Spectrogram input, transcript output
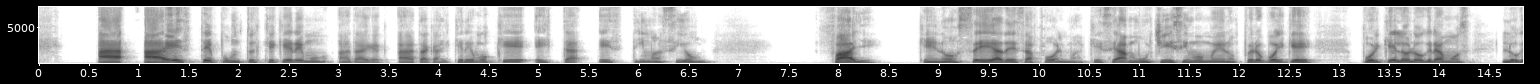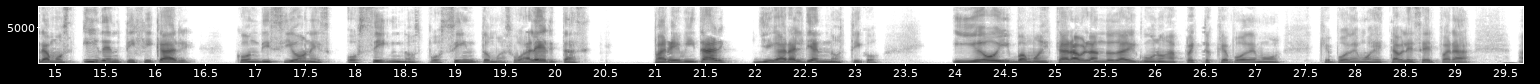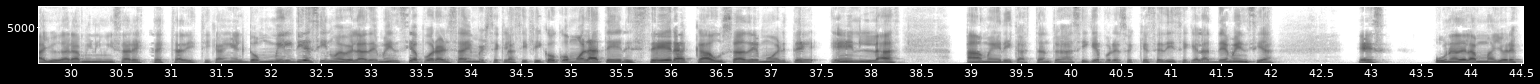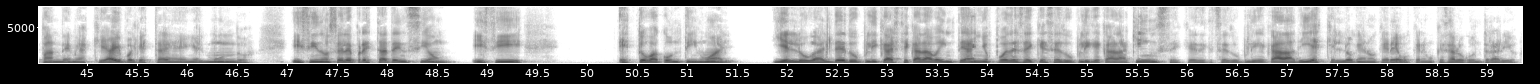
a, este punto es que queremos atacar. Queremos que esta estimación falle, que no sea de esa forma, que sea muchísimo menos. ¿Pero por qué? Porque lo logramos, logramos identificar condiciones o signos o síntomas o alertas para evitar llegar al diagnóstico. Y hoy vamos a estar hablando de algunos aspectos que podemos, que podemos establecer para ayudar a minimizar esta estadística. En el 2019 la demencia por Alzheimer se clasificó como la tercera causa de muerte en las Américas. Tanto es así que por eso es que se dice que la demencia es una de las mayores pandemias que hay porque está en el mundo. Y si no se le presta atención y si esto va a continuar y en lugar de duplicarse cada 20 años, puede ser que se duplique cada 15, que se duplique cada 10, que es lo que no queremos, queremos que sea lo contrario.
